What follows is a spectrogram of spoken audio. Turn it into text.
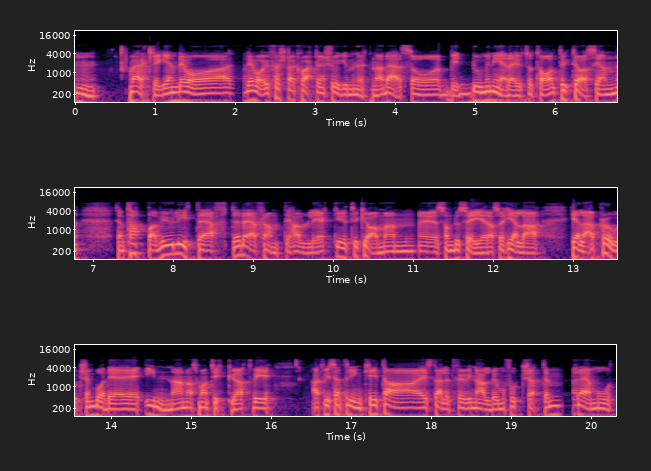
Mm. Verkligen. Det var, det var ju första kvarten, 20 minuterna där så vi dominerade ju totalt tyckte jag. Sen, sen tappade vi ju lite efter det fram till halvlek tycker jag. Men eh, som du säger, alltså hela, hela approachen både innan, alltså man tycker ju att vi att vi sätter in Keita istället för Wijnaldum och fortsätter med det mot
